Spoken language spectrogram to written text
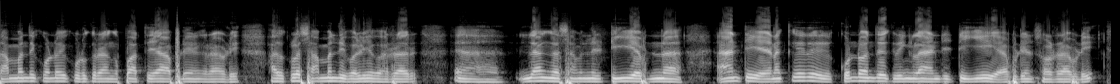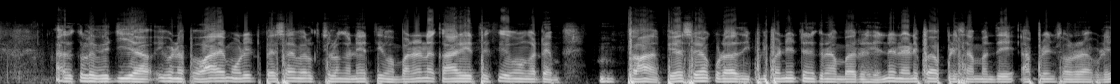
சம்மந்தி கொண்டு போய் கொடுக்குறாங்க பார்த்தியா? அப்படிங்கிற அப்படி. அதுக்குள்ளே சம்மந்தி வெளியே வர்றாரு. இந்தாங்க சம்மந்தி டீ அப்படின்னு ஆன்ட்டி எனக்கு கொண்டு வந்திருக்கிறீங்களா ஆன்ட்டி டீ? அப்படின்னு சொல்கிறா அப்படி அதுக்குள்ளே விஜயா இவனை இப்போ வாயை மூடிட்டு பேசாமல் இருக்க சொல்லுங்க நேற்று இவன் பண்ணின காரியத்துக்கு இவங்ககிட்ட பா பேசவே கூடாது இப்படி பண்ணிட்டு இருக்கிறான் பாரு என்ன நினைப்பா அப்படி சம்மந்தி அப்படின்னு சொல்கிறா அப்படி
